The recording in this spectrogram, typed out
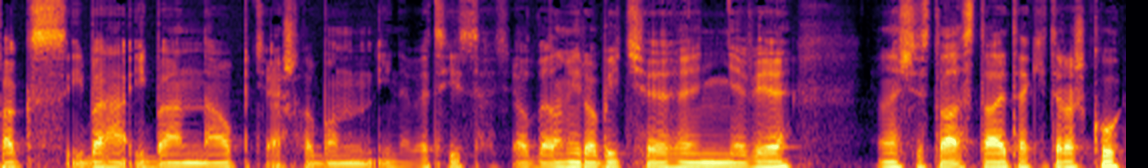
Bucks iba, iba na obťaž, lebo on iné veci sa veľmi robiť eh, nevie. On ešte stále, stále taký trošku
